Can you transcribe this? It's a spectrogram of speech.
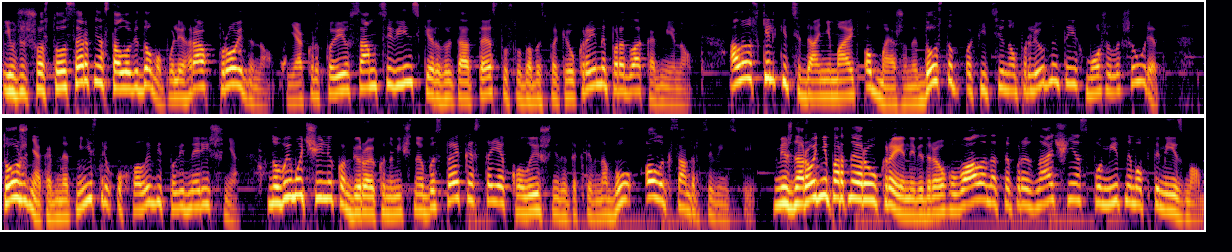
І вже 6 серпня стало відомо, поліграф пройдено. Як розповів сам Цивінський, результат тесту Служба безпеки України передала Кабміну. Але оскільки ці дані мають обмежений доступ, офіційно оприлюднити їх може лише уряд. Того ж дня Кабінет міністрів ухвалив відповідне рішення. Новим очільником бюро економічної безпеки стає колишній детектив НАБУ Олександр Цивінський. Міжнародні партнери України відреагували на це призначення з помітним оптимізмом.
